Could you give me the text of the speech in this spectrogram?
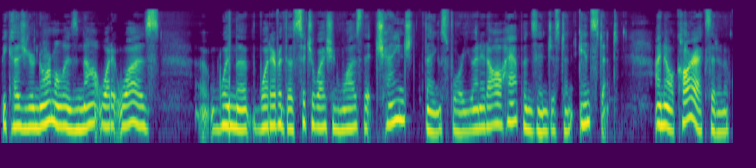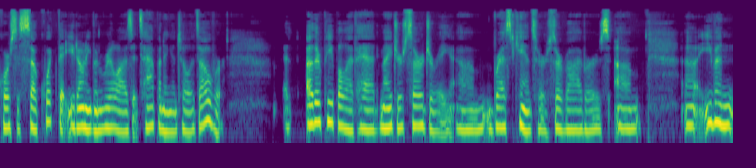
Because your normal is not what it was uh, when the whatever the situation was that changed things for you. And it all happens in just an instant. I know a car accident of course is so quick that you don't even realize it's happening until it's over other people have had major surgery, um, breast cancer survivors, um, uh, even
